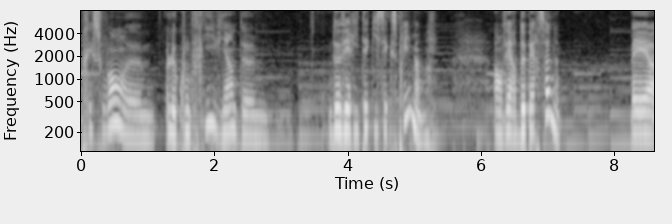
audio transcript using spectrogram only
Très souvent, euh, le conflit vient de, de vérités qui s'expriment envers deux personnes. Mais euh,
